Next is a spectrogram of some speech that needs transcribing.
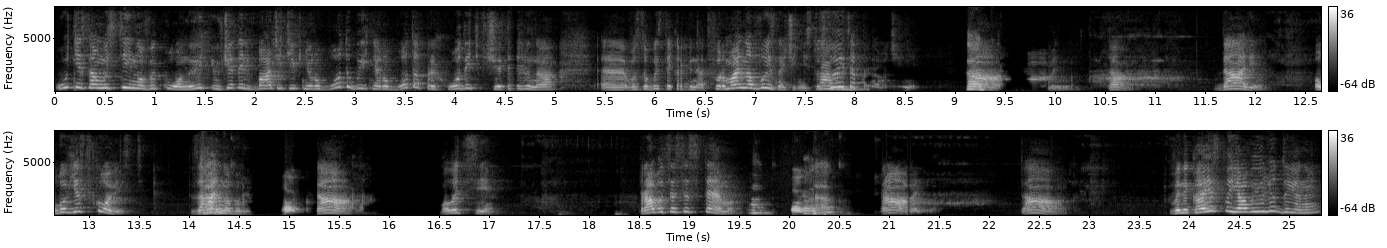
Учні самостійно виконують, і вчитель бачить їхню роботу, бо їхня робота приходить вчителю на е, в особистий кабінет. Формальна визначеність стосується Правильно. права чи ні? Так. правильно. Так. Далі. Обов'язковість. Загальна обов'язковість. Так, Так. Молодці. Право це система. так, Так. Правильно. Так. Виникає з появою людини.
